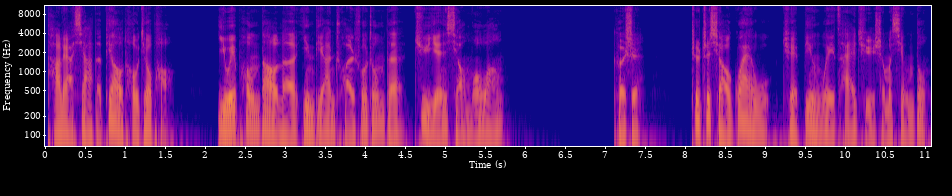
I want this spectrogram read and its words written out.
他俩吓得掉头就跑，以为碰到了印第安传说中的巨眼小魔王。可是，这只小怪物却并未采取什么行动。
